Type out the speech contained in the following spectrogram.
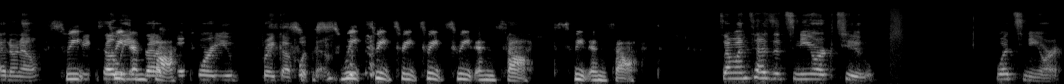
i don't know. Sweet sweet and soft. before you break up with them. sweet sweet sweet sweet sweet and soft. Sweet and soft. Someone says it's new york too What's New York?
